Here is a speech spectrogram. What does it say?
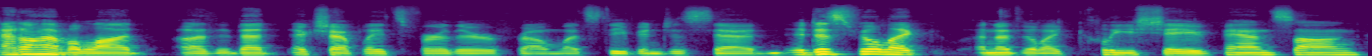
I don't have a lot uh, that extrapolates further from what Steven just said. It does feel like another like cliche fan song.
